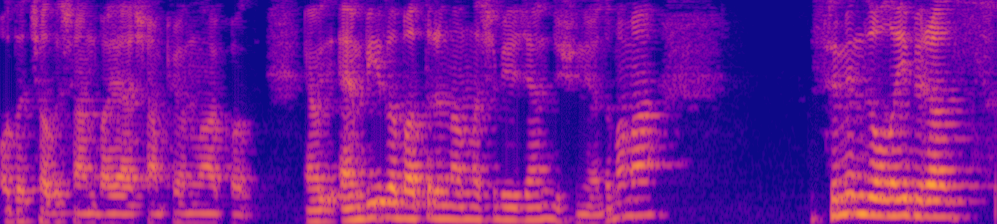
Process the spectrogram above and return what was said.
o da çalışan, bayağı şampiyonluğa kol. Yani Embiid ile Butler'ın anlaşabileceğini düşünüyordum ama Simmons olayı biraz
